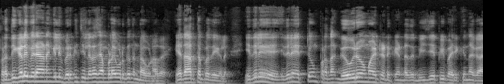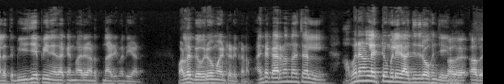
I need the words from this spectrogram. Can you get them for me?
പ്രതികൾ ഇവരാണെങ്കിൽ ഇവർക്ക് ചില്ലറ ശമ്പളം കൊടുക്കുന്നുണ്ടാവുള്ളൂ. യഥാർത്ഥ പ്രതികൾ ഇതിൽ ഇതിൽ ഏറ്റവും പ്രധാന ഗൗരവമായിട്ട് എടുക്കേണ്ടത് ബി ജെ പി ഭരിക്കുന്ന കാലത്ത് ബി ജെ പി നേതാക്കന്മാർ നടത്തുന്ന അഴിമതിയാണ്. വളരെ ഗൗരവമായിട്ട് എടുക്കണം. അതിന്റെ കാരണം എന്താ വെച്ചാൽ അവനാണല്ലോ ഏറ്റവും വലിയ രാജ്യദ്രോഹം ചെയ്യുന്നത്. അതെ അതെ.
